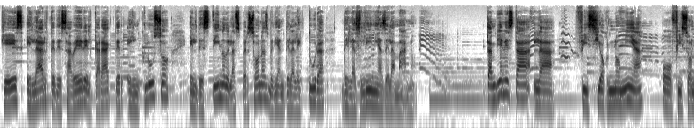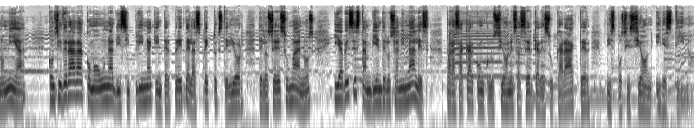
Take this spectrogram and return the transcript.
que es el arte de saber el carácter e incluso el destino de las personas mediante la lectura de las líneas de la mano. También está la fisiognomía o fisonomía, considerada como una disciplina que interpreta el aspecto exterior de los seres humanos y a veces también de los animales para sacar conclusiones acerca de su carácter, disposición y destino.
